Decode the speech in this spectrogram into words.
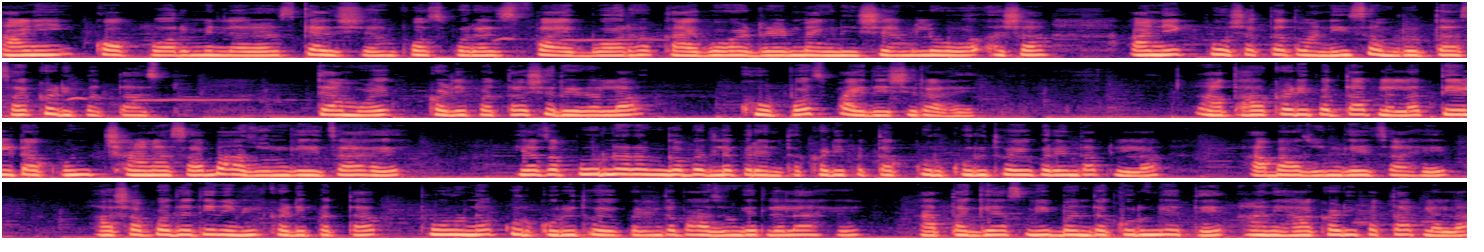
आणि copper minerals calcium phosphorus fibre carbohydrate magnesium लोह अशा अनेक पोषक तत्वांनी समृद्ध असा कढीपत्ता असतो. त्यामुळे कढीपत्ता शरीराला खूपच फायदेशीर आहे. आता हा कढीपत्ता आपल्याला तेल टाकून छान असा भाजून घ्यायचा आहे. याचा पूर्ण रंग बदलेपर्यंत कढीपत्ता कुरकुरीत होईपर्यंत आपल्याला हा भाजून घ्यायचा आहे. अशा पद्धतीने मी कढीपत्ता पूर्ण कुरकुरीत होईपर्यंत भाजून घेतलेला आहे. आता गॅस मी बंद करून घेते आणि हा कढीपत्ता आपल्याला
